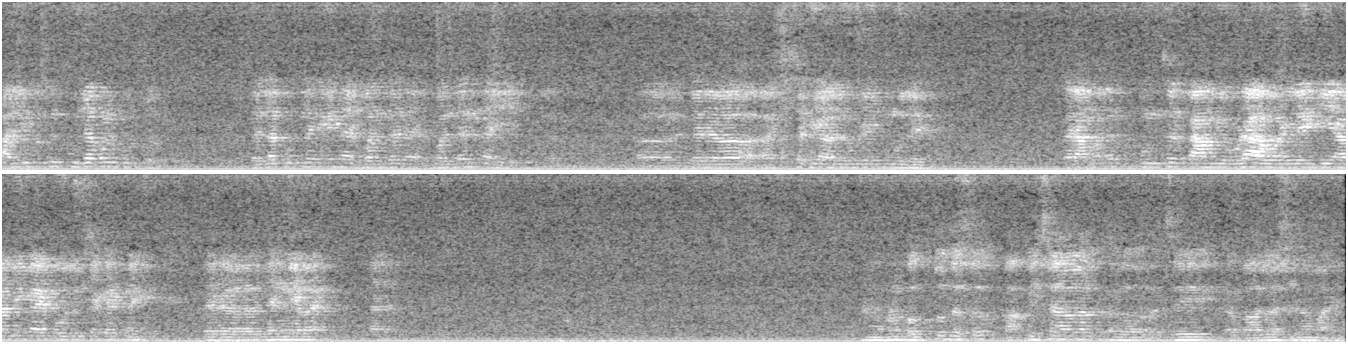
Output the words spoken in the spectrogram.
खाली बसून पूजा पण करू शकतो त्याला कुठलं हे नाही बंधन आहे बंधन नाही आहे कुठलं तर अशी सगळी अनुग्रहित मुलं आहेत. तर आम्हाला तुमचं काम एवढं आवडलं की आम्ही काय बोलू शकत नाही. तर धन्यवाद. आपण बघतो तसं बाकीच्या जे जे बालआश्रम आहे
